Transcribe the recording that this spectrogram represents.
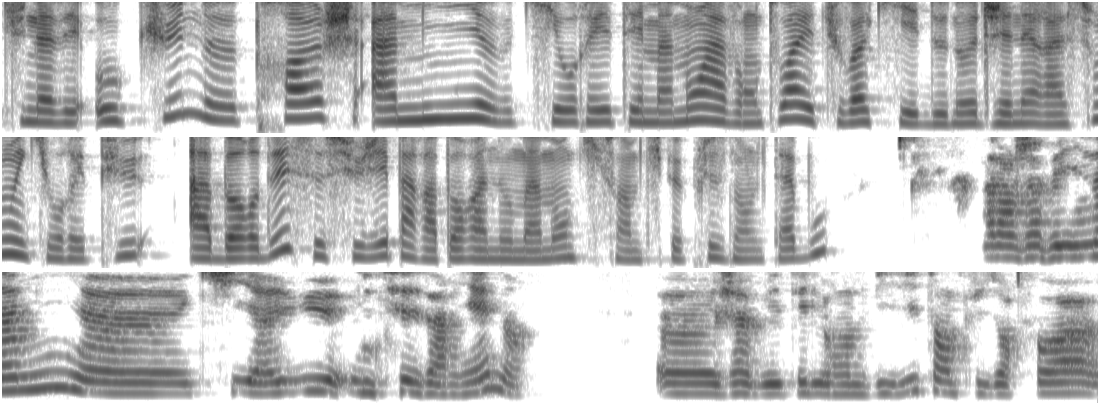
tu n'avais aucune proche, amie qui aurait été maman avant toi et tu vois qui est de notre génération et qui aurait pu aborder ce sujet par rapport à nos mamans qui sont un petit peu plus dans le tabou? Alors j'avais une amie qui a eu une césarienne. J'avais été lui rendre visite hein, plusieurs fois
